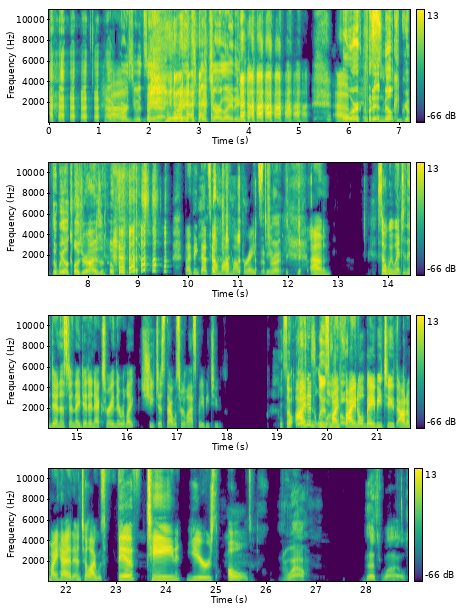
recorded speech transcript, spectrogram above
of course Um, you would say that. Or- H- HR lady. Um, or put it in milk, grip the wheel, close your eyes, and hope for the best. I think that's how mom operates That's too. right. Um, so we went to the dentist and they did an X-ray and they were like, she just that was her last baby tooth. So I didn't lose my final baby tooth out of my head until I was 15 years old. Wow. That's wild.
